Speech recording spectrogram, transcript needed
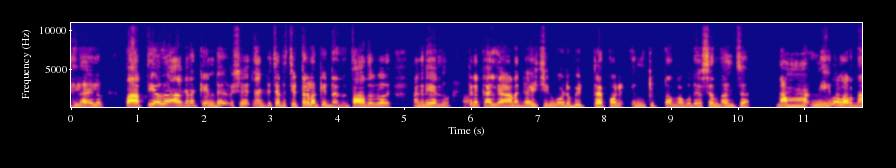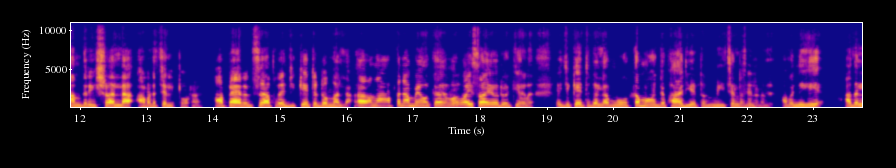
ഇല്ലായാലും പാർട്ടി അത് അങ്ങനെയൊക്കെ ഉണ്ട്. പക്ഷെ ഞങ്ങൾക്ക് ചില ചിട്ടകളൊക്കെ ഉണ്ടായിരുന്നു. ഫാദർ അങ്ങനെയായിരുന്നു. പിന്നെ കല്യാണം കഴിച്ചിങ്ങോട്ട് വിട്ടപ്പോൾ എനിക്ക് തന്ന ഉപദേശം എന്താണെന്ന് വെച്ചാൽ നമ്മ നീ വളർന്ന അന്തരീക്ഷം അല്ല അവിടെ ചെലുപ്പോ ആ. പേരൻസ് അത്ര എഡ്യൂക്കേറ്റഡ് ഒന്നല്ല. വയസ്സായവരും ഒക്കെയാണ് എഡ്യൂക്കേറ്റഡ് അല്ല. മൂത്ത മോന്റെ ഭാര്യയായിട്ടാണ് നീ ചെല്ലുന്നത്. അപ്പൊ നീ അതിൽ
